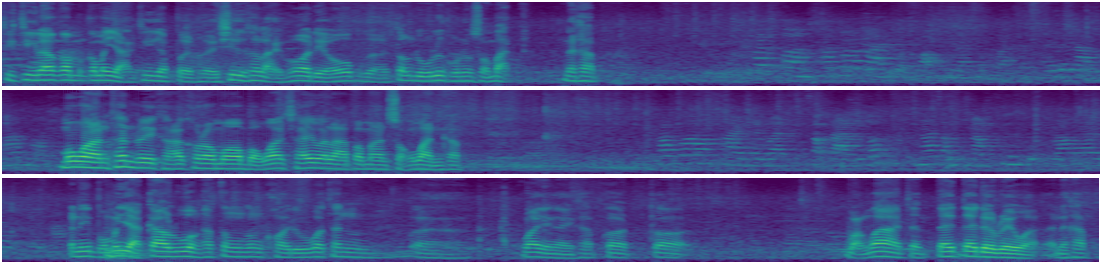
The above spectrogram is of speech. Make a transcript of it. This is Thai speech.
จริงๆแล้วก็ก็ไม่อยากที่จะเปิดเผยชื่อเท่าไหร่เพราะว่าเดี๋ยวเผื่อต้องดูเรื่องคุณสมบัตินะครับ เมื่อวานท่านเลขาครมบอกว่าใช้เวลาประมาณ 2 วันครับ อันนี้ผมไม่อยากก้าวล่วงครับ ต้องต้องคอยดูว่าท่านเอ่อว่างไงครับ ก็ก็หวังว่าจะได้ได้โดยเร็วอะนะครับ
